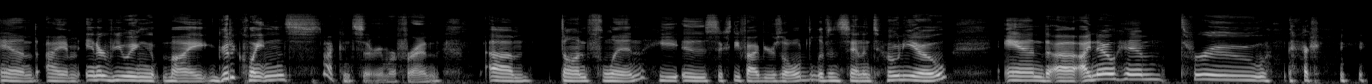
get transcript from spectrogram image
and I am interviewing my good acquaintance, I consider him a friend, um, Don Flynn. He is 65 years old, lives in San Antonio, and uh, I know him through actually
